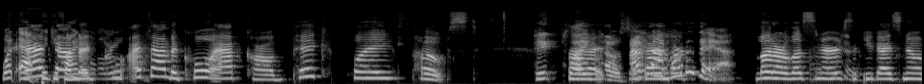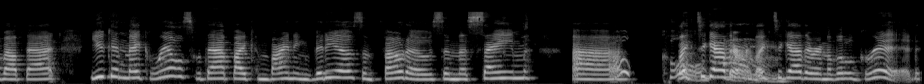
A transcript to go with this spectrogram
What I app did you find? cool, I found a cool app called Pick Play Post Pick, play, Right. post. I I've not heard of that. let our listeners Sure. and you guys know about that. You can make reels with that by combining videos and photos in the same uh Oh, cool. like together, like Hmm. together in a little grid.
